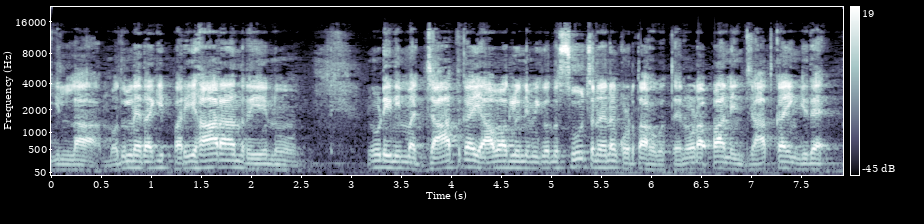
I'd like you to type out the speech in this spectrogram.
ಇಲ್ಲ. ಮೊದಲನೇದಾಗಿ ಪರಿಹಾರ ಅಂದ್ರೆ ಏನು? ನೋಡಿ, ನಿಮ್ಮ ಜಾತಕ ಯಾವಾಗ್ಲೂ ನಿಮಗೆ ಒಂದು ಸೂಚನೆನ ಕೊಡ್ತಾ ಹೋಗುತ್ತೆ. ನೋಡಪ್ಪ, ನಿನ್ ಜಾತಕ ಹಿಂಗಿದೆ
